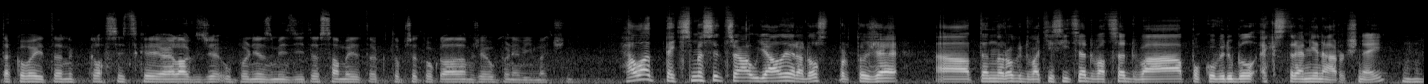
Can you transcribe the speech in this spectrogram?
takový ten klasický relax, že úplně zmizíte sami, tak to předpokládám, že je úplně výjimečný. Hele, teď jsme si třeba udělali radost, protože A ten rok 2022 po covidu byl extrémně náročný, mm-hmm.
